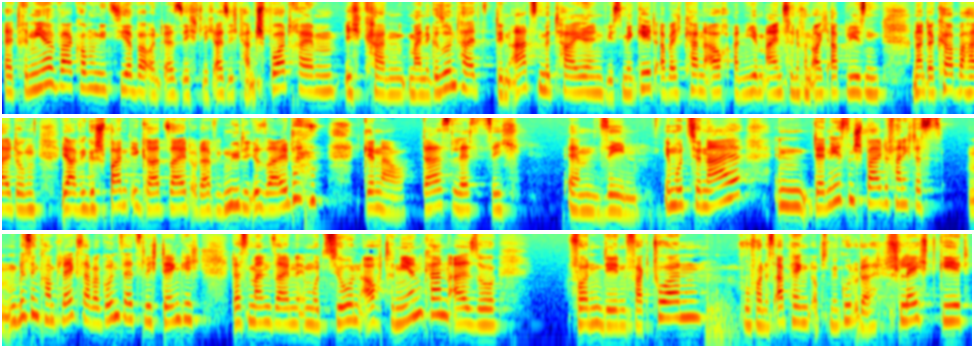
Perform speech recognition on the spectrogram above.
äh, trainierbar, kommunizierbar und ersichtlich. Also ich kann Sport treiben, ich kann meine Gesundheit den Arzt mitteilen, wie es mir geht, aber ich kann auch an jedem Einzelnen von euch ablesen, anhand der Körperhaltung, ja, wie gespannt ihr gerade seid oder wie müde ihr seid. genau, das lässt sich ähm, sehen. Emotional, in der nächsten Spalte fand ich das ein bisschen komplex, aber grundsätzlich denke ich, dass man seine Emotionen auch trainieren kann. Also von den Faktoren, wovon es abhängt, ob es mir gut oder schlecht geht,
